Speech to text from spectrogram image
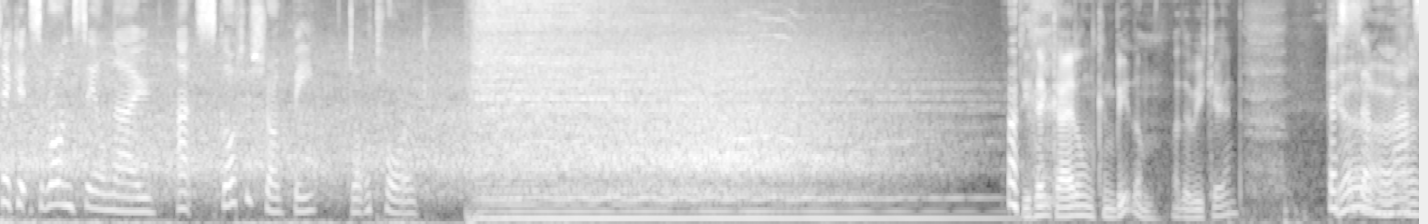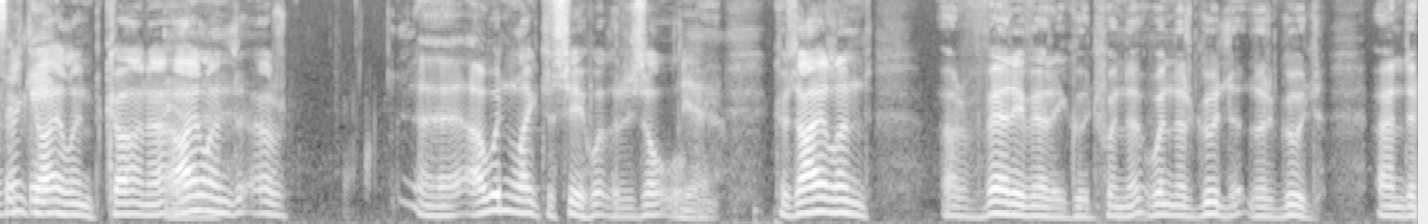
Tickets are on sale now at scottishrugby.org. Do you think Ireland can beat them at the weekend? This is a Yeah, I- massive I think game. Ireland can. Uh, Yeah. Ireland are. Uh, I wouldn't like to say what the result will Yeah. be because Ireland are very, very good. When they're, when they're good, they're good, and uh,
